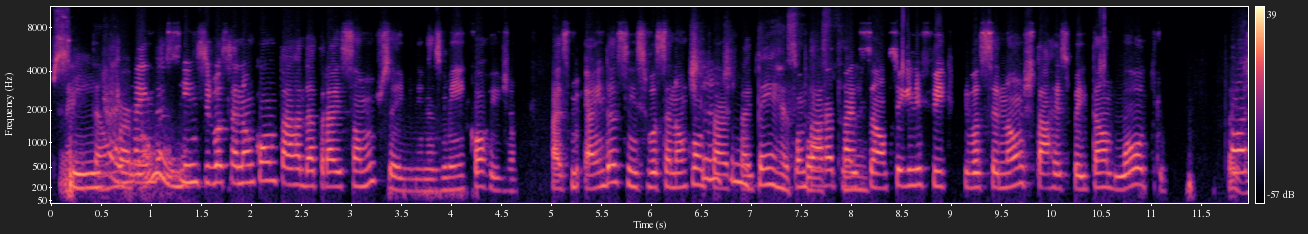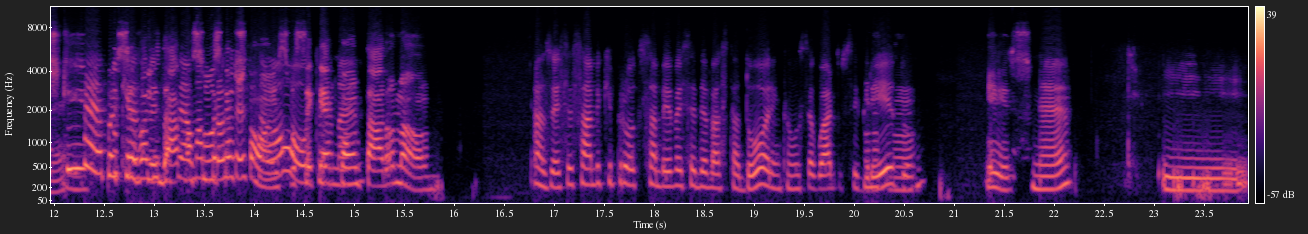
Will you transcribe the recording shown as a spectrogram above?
Sim, né? então, é, ainda assim, se você não contar da traição, não sei, meninas, me corrijam. Mas ainda assim, se você não contar, Gente, não tem resposta, contar a né? traição, né? significa que você não está respeitando o outro? Pois eu acho é. que é, porque você vai lidar com as suas questões, se você outra, quer né? contar ou não. Às vezes você sabe que para o outro saber vai ser devastador, então você guarda o segredo. Uhum. Isso. Né? E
